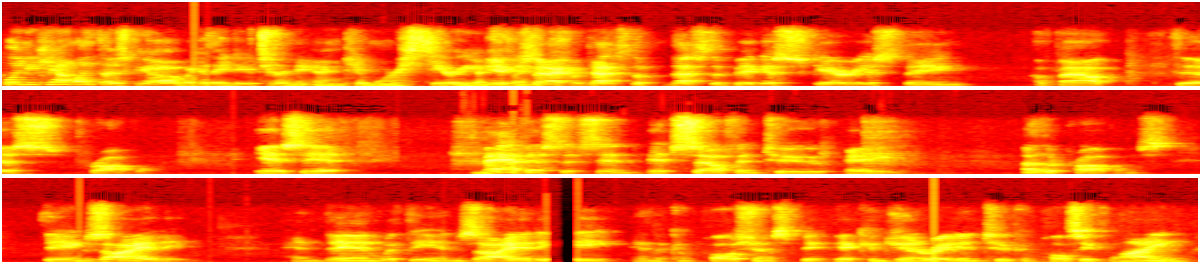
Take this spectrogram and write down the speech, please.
Well, you can't let those go because they do turn into more serious things. Exactly. That's the that's the biggest, scariest thing about this problem. Is it manifests its in, itself into a other problems, the anxiety, and then with the anxiety and the compulsions, it, it can generate into compulsive lying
